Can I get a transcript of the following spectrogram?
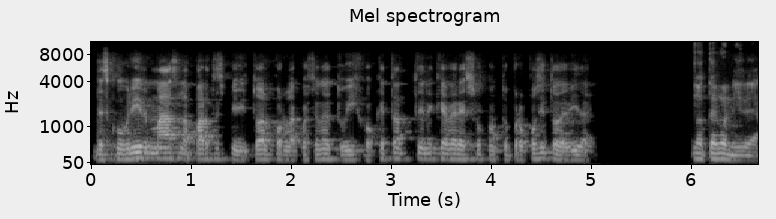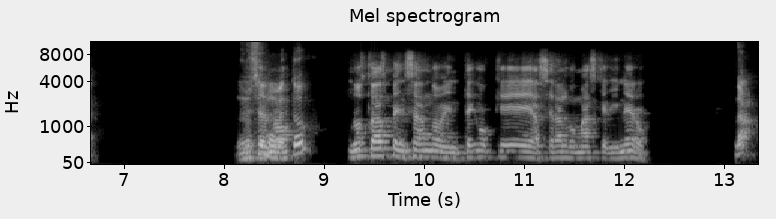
descubrir más la parte espiritual por la cuestión de tu hijo? ¿Qué tanto tiene que ver eso con tu propósito de vida? No tengo ni idea. ¿En o ese sea, momento? No, no estabas pensando en tengo que hacer algo más que dinero. No,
